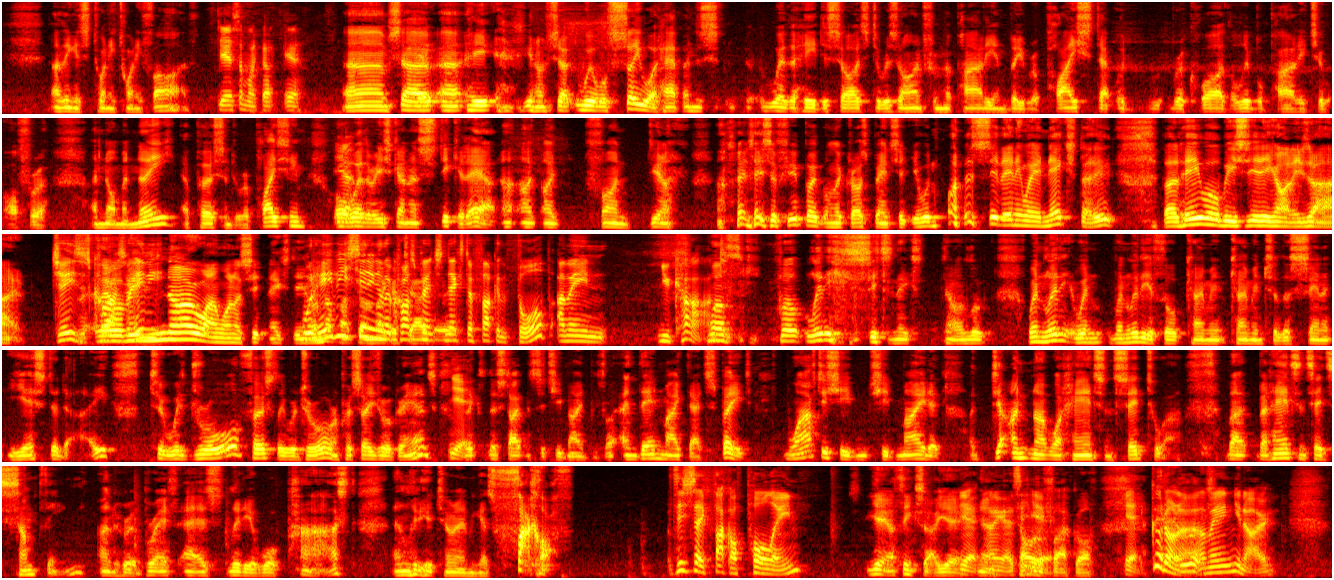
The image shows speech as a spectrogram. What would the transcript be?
I think it's twenty twenty five. Yeah, something like that. Yeah. Um, so uh, he, you know, so we will see what happens. Whether he decides to resign from the party and be replaced, that would require the Liberal Party to offer a, a nominee, a person to replace him, or Yeah. whether he's going to stick it out. I, I, I find, you know. I mean, there's a few people on the crossbench that you wouldn't want to sit anywhere next to, but he will be sitting on his own. Jesus Christ! There will. Be be, no one want to sit next to him. would I'm he be sitting on the make a joke crossbench next to fucking Thorpe? I mean, you can't. Well, well, Lidia sits next. Oh, look, when Lidia when when Lidia Thorpe came in came into the Senate yesterday to withdraw, firstly withdraw on procedural grounds, Yeah. the, the statements that she made before, and then make that speech. Well, after she she'd made it, I don't know what Hanson said to her, but but Hanson said something under her breath as Lidia walked past, and Lidia turned around and goes, "Fuck off." Did you say fuck off, Pauline? Yeah, I think so. Yeah, Yeah, okay, so yeah. fuck off. Yeah, good on her. I mean, you know,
